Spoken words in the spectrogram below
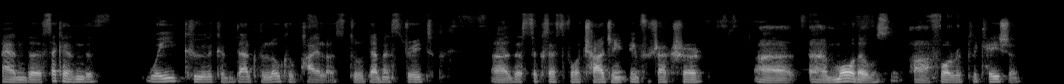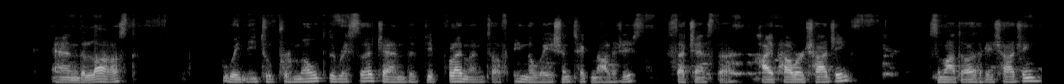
and the second, we could conduct local pilots to demonstrate uh, the successful charging infrastructure uh, uh, models uh, for replication. And the last, we need to promote the research and the deployment of innovation technologies, such as the high power charging, smart battery charging,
